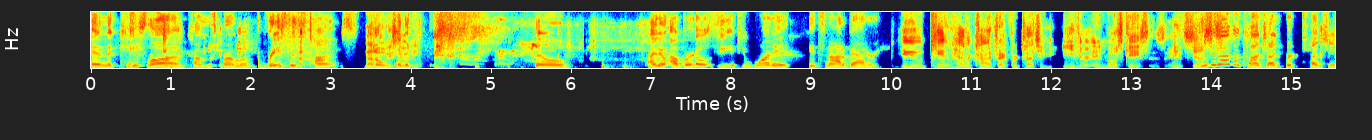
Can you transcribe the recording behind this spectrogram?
and the case law comes from racist times. Not always, And Tony. it- So I know Alberto. See, if you want it, it's not a battery. you can't have a contract for touching either in most cases. It's just You can have a contract for touching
